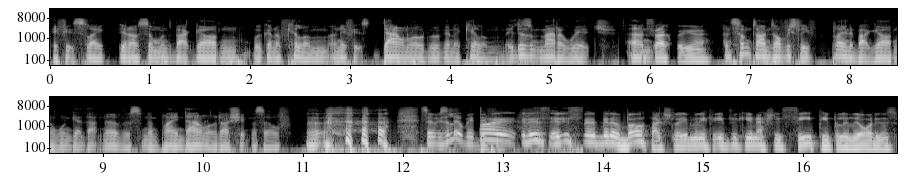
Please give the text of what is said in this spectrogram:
If it's like you know someone's back garden, we're gonna kill them, and if it's download, we're gonna kill them. It doesn't matter which. And exactly. Yeah. and sometimes obviously playing a back garden, I wouldn't get that nervous, and then playing download, I shit myself. so it was a little bit different. Well, it is. It is a bit of both, actually. I mean, if if you can actually see people in the audience,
